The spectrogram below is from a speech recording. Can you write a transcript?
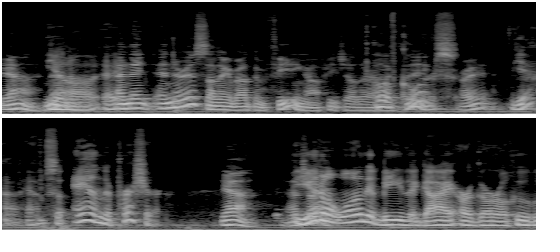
yeah. You no. know, it- and then and there is something about them feeding off each other. Oh, would of think, course. right? Yeah, absolutely. And the pressure. Yeah. You right. don't want to be the guy or girl who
